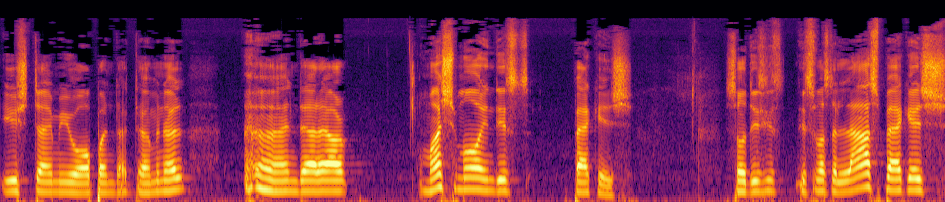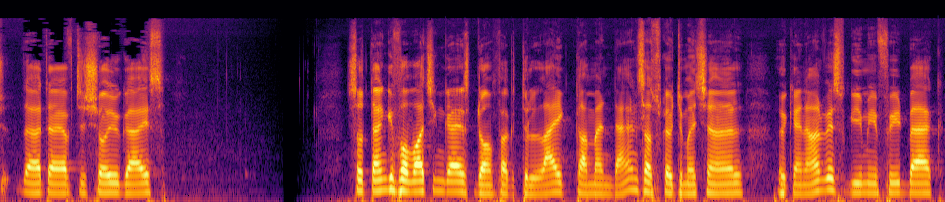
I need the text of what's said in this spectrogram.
each time you open the terminal and there are much more in this package. So this is this was the last package that I have to show you guys. So thank you for watching guys. Don't forget to like comment and subscribe to my channel. You can always give me feedback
